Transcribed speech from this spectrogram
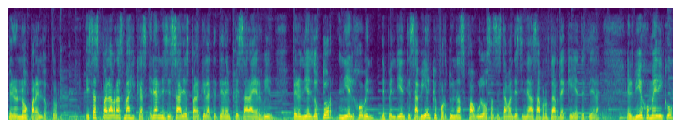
pero no para el doctor. Esas palabras mágicas eran necesarias para que la tetera empezara a hervir, pero ni el doctor ni el joven dependiente sabían que fortunas fabulosas estaban destinadas a brotar de aquella tetera. El viejo médico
